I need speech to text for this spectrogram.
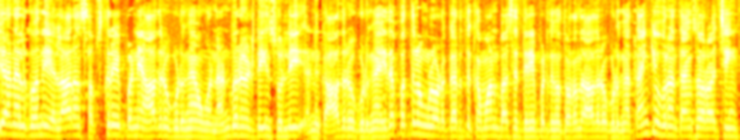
சேனலுக்கு வந்து எல்லாரும் சப்ஸ்கிரைப் பண்ணி ஆதரவு கொடுங்க. உங்கள் நண்பர்கள்ட்டையும் சொல்லி எனக்கு ஆதரவு கொடுங்க. இதை பற்றி உங்களோட கருத்து கமெண்ட் பாக்ஸை தெரியப்படுத்துங்க. தொடர்ந்து ஆதரவு கொடுங்க. தேங்க்யூ ஃபார் தேங்க்ஸ் ஃபார் வாட்சிங்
